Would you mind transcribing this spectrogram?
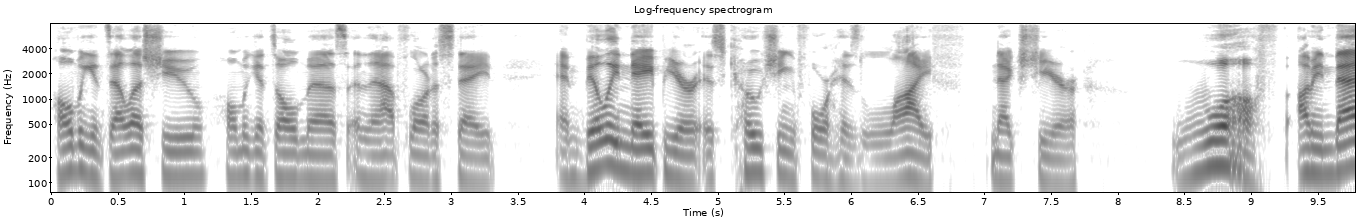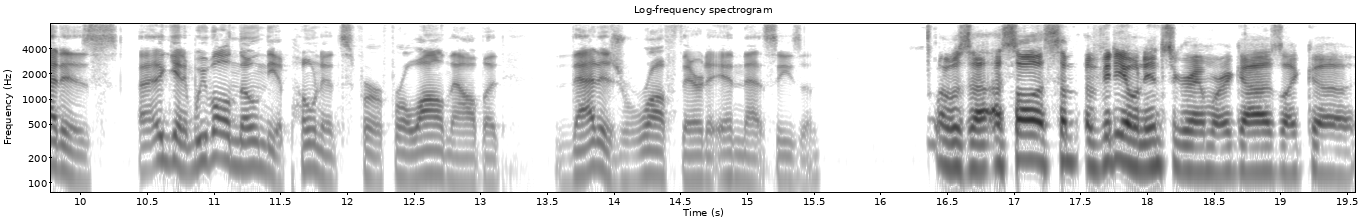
home against LSU, home against Ole Miss, and then at Florida State. And Billy Napier is coaching for his life next year. Woof. I mean, that is again, we've all known the opponents for for a while now, but that is rough there to end that season. I was uh, I saw some a video on Instagram where a guy's like uh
